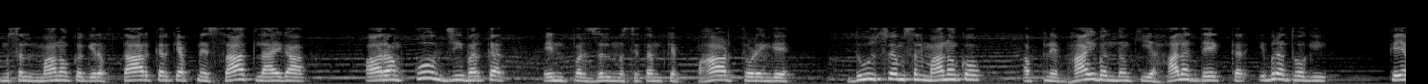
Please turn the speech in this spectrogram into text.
مسلمانوں کو گرفتار کر کے اپنے ساتھ لائے گا۔ اور ہم خوب جی بھر کر ان پر ظلم ستم کے پہاڑ توڑیں گے۔ دوسرے مسلمانوں کو اپنے بھائی بندوں کی حالت دیکھ کر عبرت ہوگی کہ یہ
